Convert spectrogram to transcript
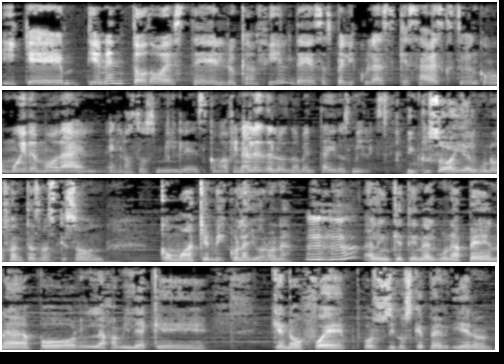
y que tienen todo este look and feel de esas películas que sabes que estuvieron como muy de moda en, en los 2000, como a finales de los 90 y 2000. Incluso hay algunos fantasmas que son como aquí en México La Llorona. Alguien que tiene alguna pena por la familia que, que no fue, por sus hijos que perdieron.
